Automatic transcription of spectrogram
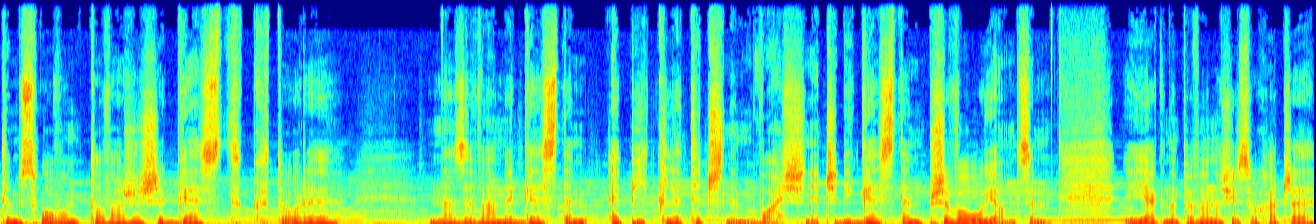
tym słowom towarzyszy gest, który nazywamy gestem epikletycznym właśnie, czyli gestem przywołującym. Jak na pewno nasi słuchacze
